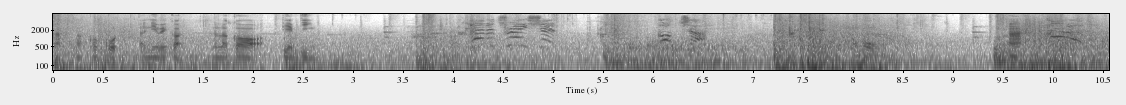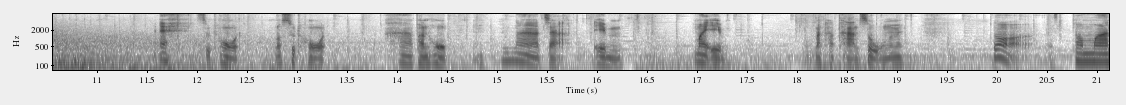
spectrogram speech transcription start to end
อะแล้วก็กดอันนี้ไว้ก่อน แล้วเราก็เตรียมยิง Penetration. Gotcha. โอ้โห อะ Got him. เอ๊ะสุดโหดรถสุดโหด5,600 น่าจะ M ไม่ M มาตรฐานสูงนะไหมก็ประมาณ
